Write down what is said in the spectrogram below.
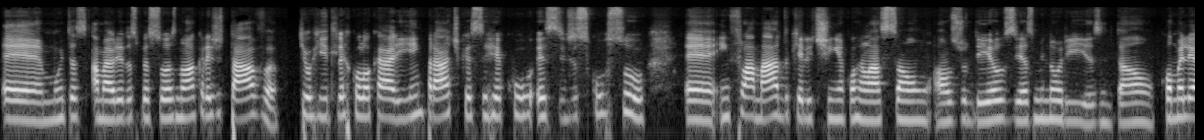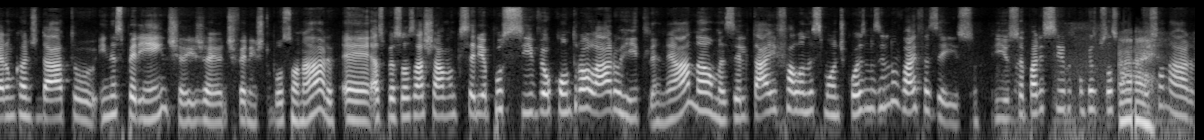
é, muitas, a maioria das pessoas não acreditava que o Hitler colocaria em prática esse, recurso, esse discurso é, inflamado que ele tinha com relação aos judeus e às minorias. Então, como ele era um candidato inexperiente, aí já é diferente do Bolsonaro, é, as pessoas achavam que seria possível controlar o Hitler, né? Ah, não, mas ele tá aí falando esse monte de coisa, mas ele não vai fazer isso. E isso é parecido com o que as pessoas falam do Bolsonaro.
